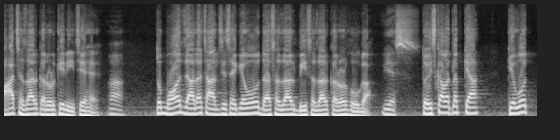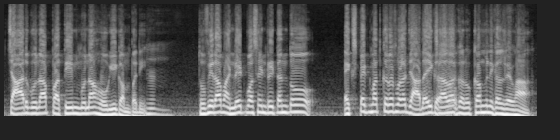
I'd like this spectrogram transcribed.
पाँच हज़ार करोड़ के नीचे है हाँ। तो बहुत ज़्यादा चांसेस है कि वो दस हज़ार बीस हज़ार करोड़ होगा। यस तो इसका मतलब क्या? कि वो चार गुना तीन गुना होगी कंपनी तो फिर आप हंड्रेड परसेंट रिटर्न तो एक्सपेक्ट मत करो थोड़ा ज़्यादा ही करो। करो कम निकल रहे हो। हाँ।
